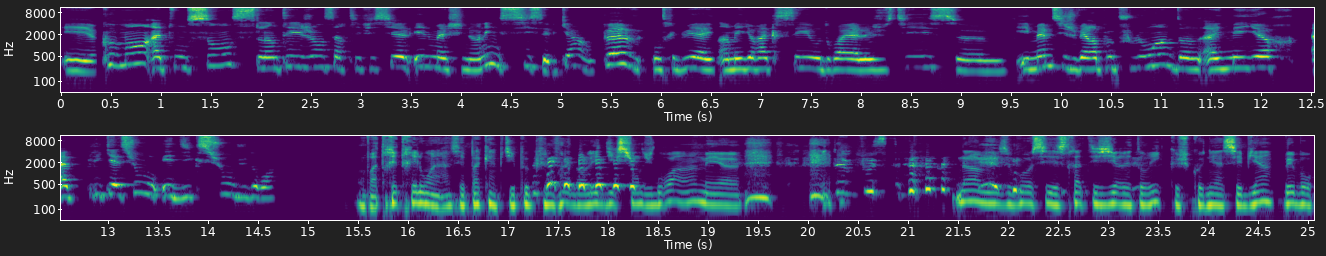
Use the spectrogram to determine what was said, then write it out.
Et comment, à ton sens, l'intelligence artificielle et le machine learning, si c'est le cas, hein, peuvent contribuer à un meilleur accès au droit et à la justice, euh, et même si je vais un peu plus loin, dans, à une meilleure application ou édiction du droit? On va très très loin, hein. c'est pas qu'un petit peu plus loin dans l'édiction du droit, hein, mais euh... je pousse. non, mais bon, c'est une stratégie rhétorique que je connais assez bien, mais bon,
